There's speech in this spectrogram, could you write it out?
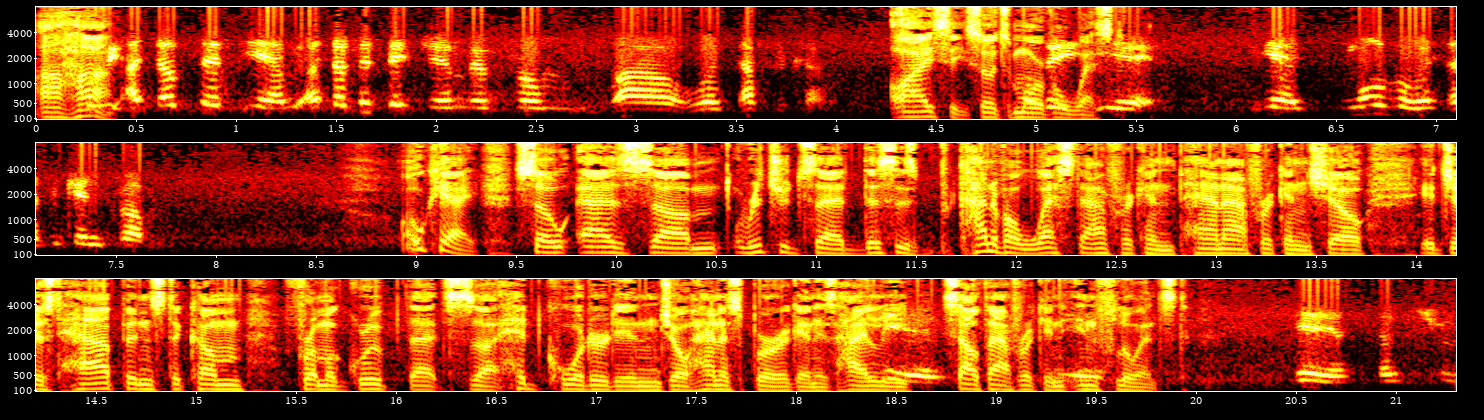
Aha. So we adopted, yeah, we adopted the djembe from uh, West Africa. Oh, I see. So it's more of a West. Yeah, yeah, it's more of a West African drum. Okay, so as um, Richard said, this is kind of a West African, Pan African show. It just happens to come from a group that's uh, headquartered in Johannesburg and is highly Yes. South African influenced. Yes, that's true.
